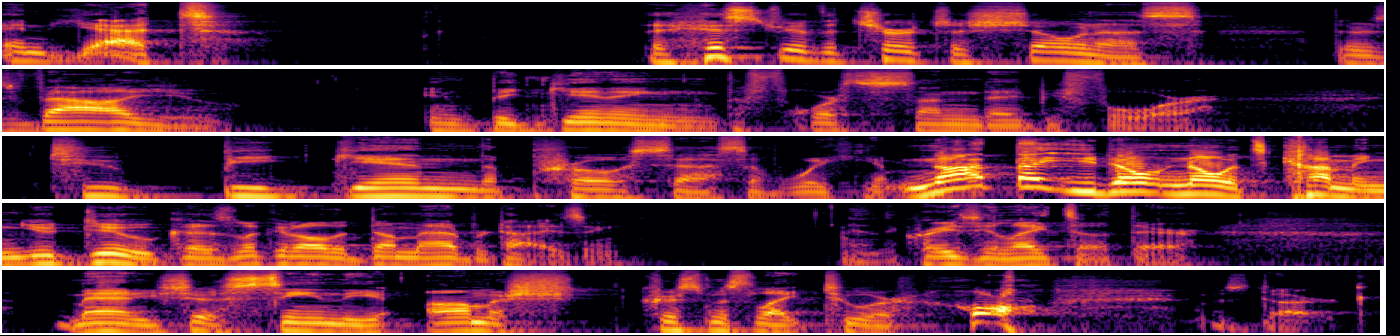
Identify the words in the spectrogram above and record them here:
And yet, the history of the church has shown us there's value in beginning the fourth Sunday before to begin the process of waking up. Not that you don't know it's coming, you do, because look at all the dumb advertising and the crazy lights out there. Man, you should have seen the Amish Christmas light tour. Oh, it was dark.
